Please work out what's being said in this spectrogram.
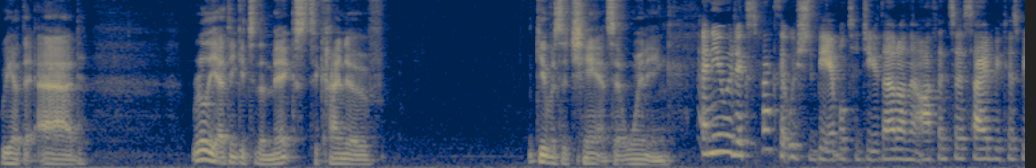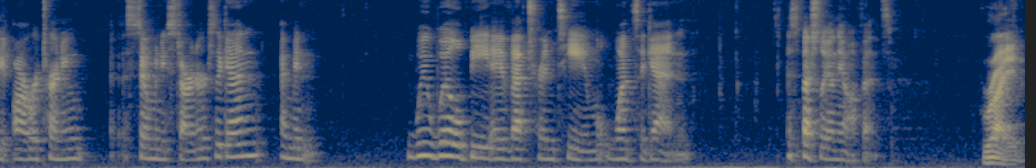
we have to add. Really, I think into the mix to kind of give us a chance at winning. And you would expect that we should be able to do that on the offensive side because we are returning so many starters again. I mean, we will be a veteran team once again, especially on the offense. Right.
